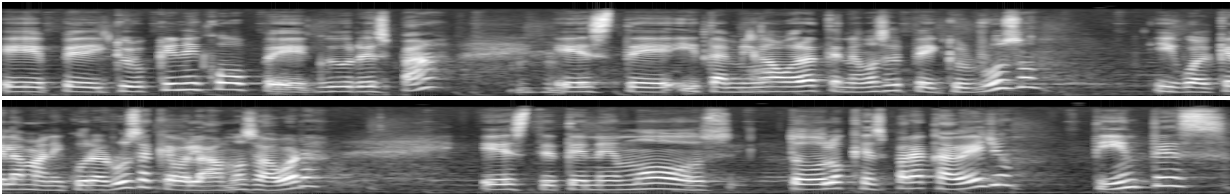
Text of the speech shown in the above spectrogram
Eh, pedicure clínico, pedicure spa, este, y también ahora tenemos el pedicure ruso, igual que la manicura rusa que hablábamos ahora. Este, tenemos todo lo que es para cabello, tintes,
